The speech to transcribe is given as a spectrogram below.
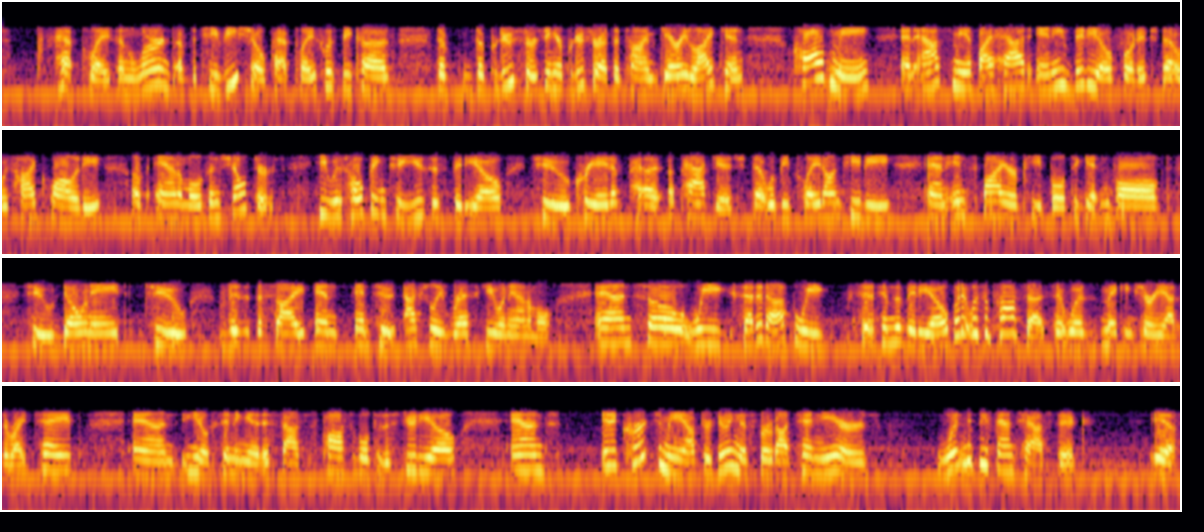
Pet Place and learned of the TV show Pet Place was because the the producer, senior producer at the time, Gary Lycan, called me and asked me if I had any video footage that was high quality of animals in shelters. He was hoping to use this video to create a, a package that would be played on TV and inspire people to get involved, to donate, to visit the site, and and to actually rescue an animal. And so we set it up. We sent him the video, but it was a process. It was making sure he had the right tape, and you know sending it as fast as possible to the studio. And it occurred to me after doing this for about 10 years, wouldn't it be fantastic if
